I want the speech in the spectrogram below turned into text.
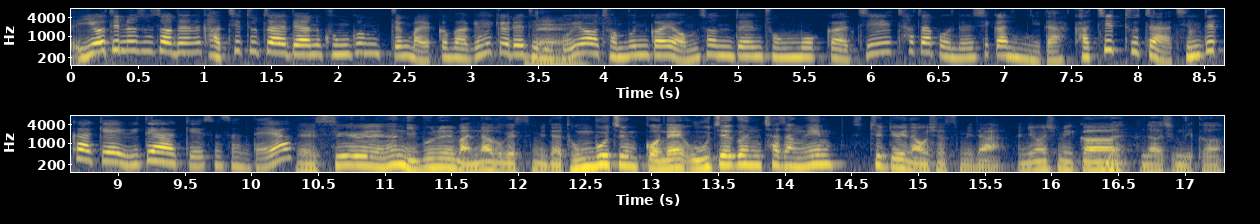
이어지는 순서는 가치 투자에 대한 궁금증 말끔하게 해결해 드리고요. 네. 전문가의 엄선된 종목까지 찾아보는 시간입니다. 가치 투자 진득하게 위대하게 순서인데요. 네, 수요일에는 이분을 만나보겠습니다. 동부증권의 우재근 차장님 스튜디오에 나오셨습니다. 안녕하십니까? 네, 안녕하십니까.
